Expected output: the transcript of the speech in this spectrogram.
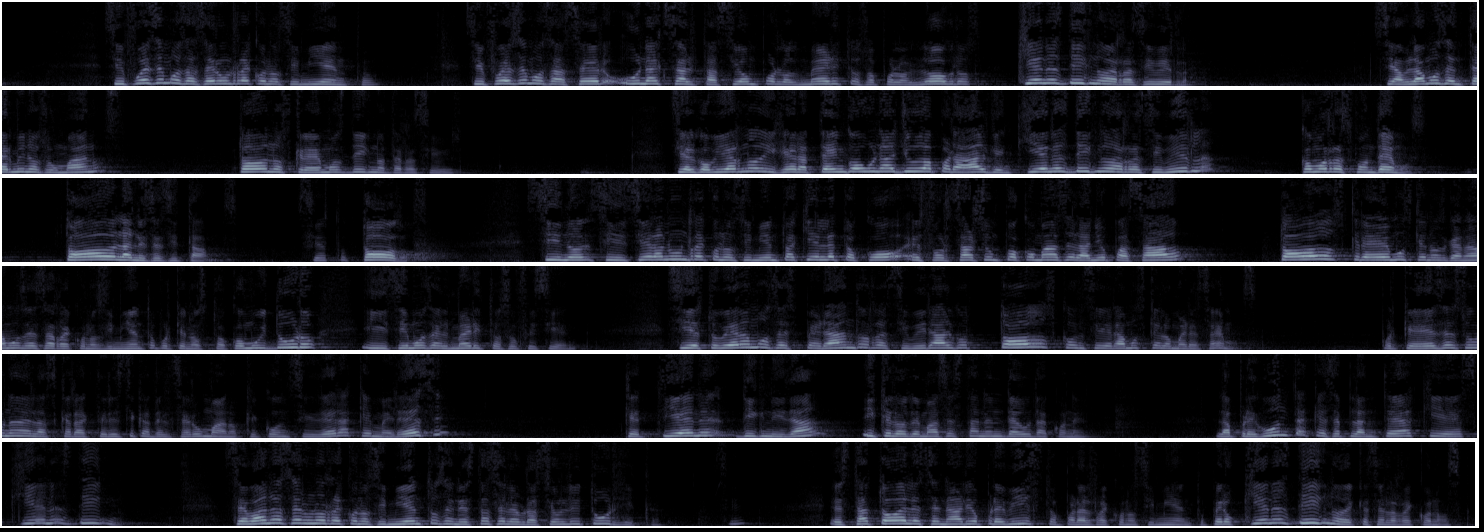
Si fuésemos a hacer un reconocimiento, si fuésemos a hacer una exaltación por los méritos o por los logros, ¿quién es digno de recibirla? Si hablamos en términos humanos, todos nos creemos dignos de recibir. Si el gobierno dijera, tengo una ayuda para alguien, ¿quién es digno de recibirla? ¿Cómo respondemos? Todos la necesitamos, ¿cierto? Todos. Si, hicieran un reconocimiento a quien le tocó esforzarse un poco más el año pasado, todos creemos que nos ganamos ese reconocimiento porque nos tocó muy duro y hicimos el mérito suficiente. Si estuviéramos esperando recibir algo, todos consideramos que lo merecemos. Porque esa es una de las características del ser humano, que considera que merece, que tiene dignidad y que los demás están en deuda con él. La pregunta que se plantea aquí es, ¿quién es digno? Se van a hacer unos reconocimientos en esta celebración litúrgica. ¿sí? Está todo el escenario previsto para el reconocimiento, pero ¿quién es digno de que se le reconozca?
